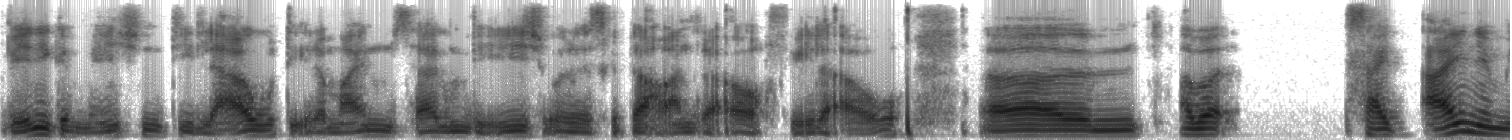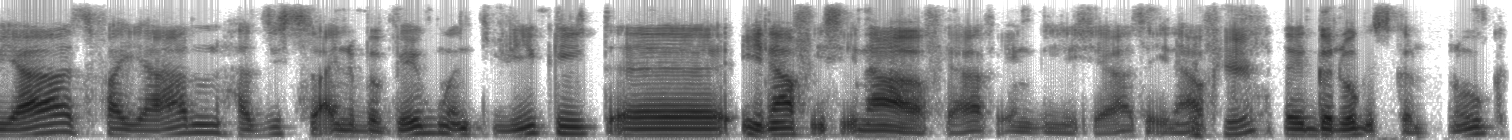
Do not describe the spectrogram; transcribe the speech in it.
wenige Menschen, die laut ihre Meinung sagen wie ich, oder es gibt auch andere, auch viele auch. Ähm, aber seit einem Jahr, zwei Jahren hat sich so eine Bewegung entwickelt, äh, enough is enough, ja, auf Englisch, ja, also enough, okay. äh, genug ist genug.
